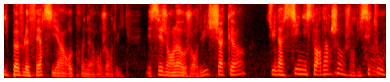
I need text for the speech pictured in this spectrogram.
Ils peuvent le faire s'il y a un repreneur aujourd'hui. Mais ces gens-là aujourd'hui, chacun, c'est une, une, histoire d'argent aujourd'hui, c'est hmm. tout.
